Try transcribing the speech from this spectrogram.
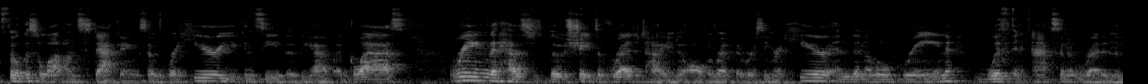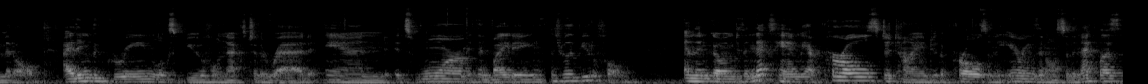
focused a lot on stacking. So right here, you can see that we have a glass ring that has those shades of red to tie into all the red that we're seeing right here, and then a little green with an accent of red in the middle. I think the green looks beautiful next to the red, and it's warm, it's inviting, it's really beautiful. And then going to the next hand, we have pearls to tie into the pearls and the earrings and also the necklace.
